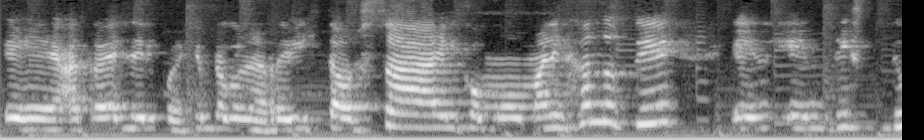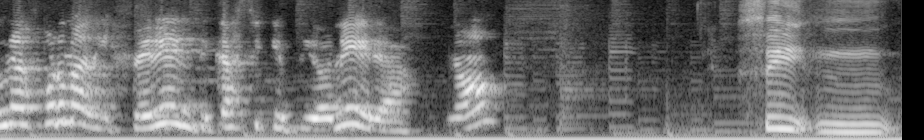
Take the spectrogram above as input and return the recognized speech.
eh, a través de, por ejemplo, con la revista Orsay, como manejándote de una forma diferente, casi que pionera, ¿no? Sí, mm,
